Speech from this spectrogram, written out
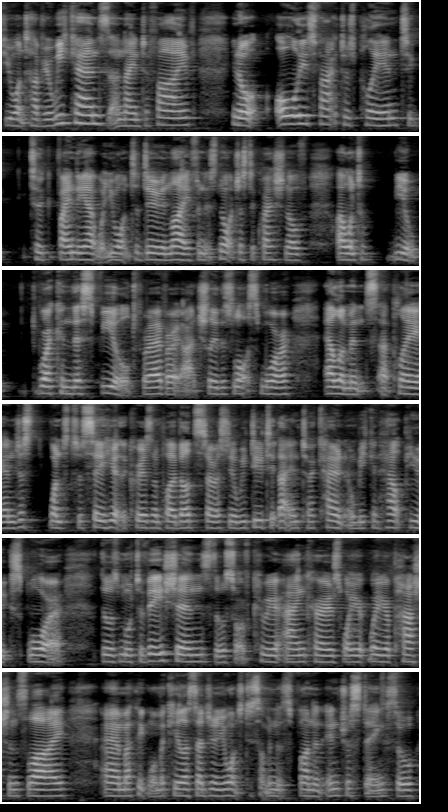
you want to have your weekends a 9 to 5 you know all these factors play into to finding out what you want to do in life. And it's not just a question of i want to you know work in this field forever. Actually, there's lots more elements at play. And just wanted to say here at the Careers and Employability Service, you know, we do take that into account and we can help you explore those motivations, those sort of career anchors, where your where your passions lie. Um, I think what Michaela said, you know, you want to do something that's fun and interesting. So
